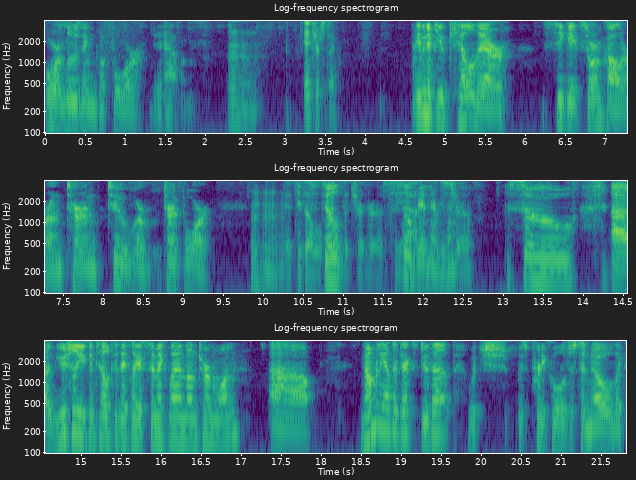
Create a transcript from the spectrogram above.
or losing before it happens. Mm-hmm. Interesting. Even if you kill their Seagate Stormcaller on turn two or turn four, Mm-hmm. It's, It's still, still- the triggers. still yeah, getting that's everything. True. So, uh, usually you can tell because they play a Simic land on turn one. Uh, not many other decks do that, which is pretty cool just to know, like,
